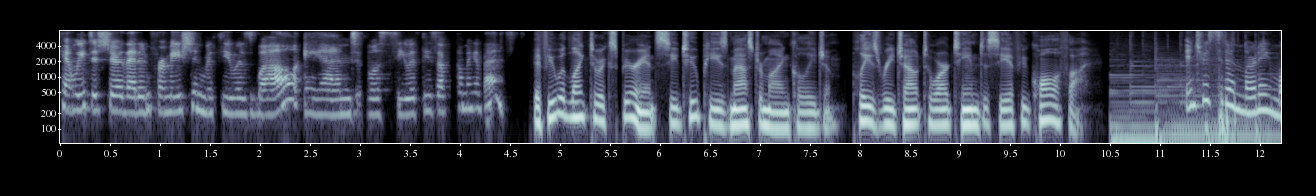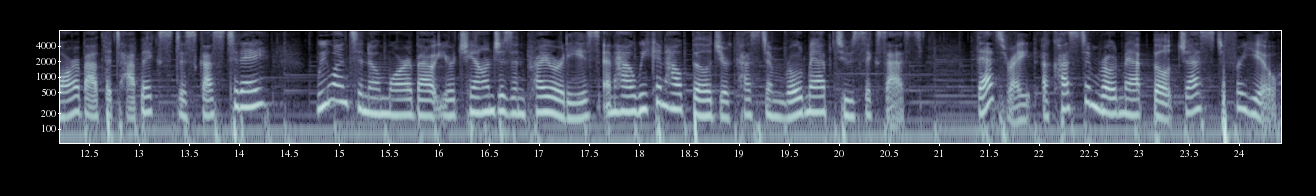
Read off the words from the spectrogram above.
can't wait to share that information with you as well. And we'll see you at these upcoming events. If you would like to experience C2P's Mastermind Collegium, please reach out to our team to see if you qualify. Interested in learning more about the topics discussed today? We want to know more about your challenges and priorities and how we can help build your custom roadmap to success. That's right, a custom roadmap built just for you.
